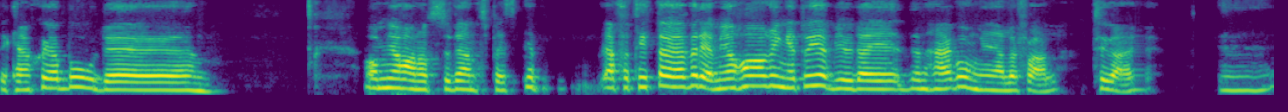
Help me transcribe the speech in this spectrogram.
Det kanske jag borde... Eh, om jag har något studentpris. Jag får titta över det men jag har inget att erbjuda den här gången i alla fall. Tyvärr. Eh,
